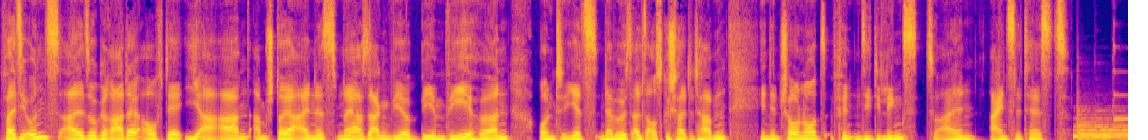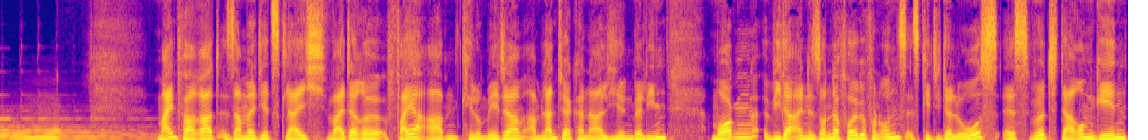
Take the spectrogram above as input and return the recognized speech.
Falls Sie uns also gerade auf der IAA am Steuer eines, naja, sagen wir BMW hören und jetzt nervös alles ausgeschaltet haben, in den Show Notes finden Sie die Links zu allen Einzeltests. Mein Fahrrad sammelt jetzt gleich weitere Feierabendkilometer am Landwehrkanal hier in Berlin. Morgen wieder eine Sonderfolge von uns. Es geht wieder los. Es wird darum gehen,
